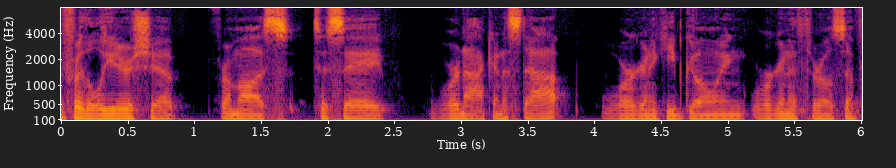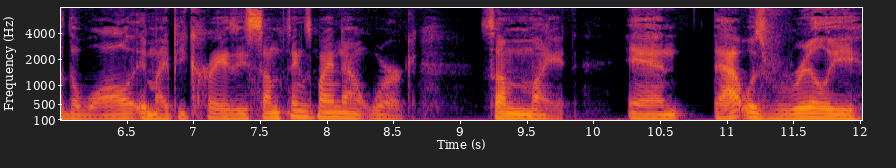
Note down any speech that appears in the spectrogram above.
for the leadership from us to say we're not going to stop. We're going to keep going. We're going to throw stuff at the wall. It might be crazy. Some things might not work. Some might. And that was really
